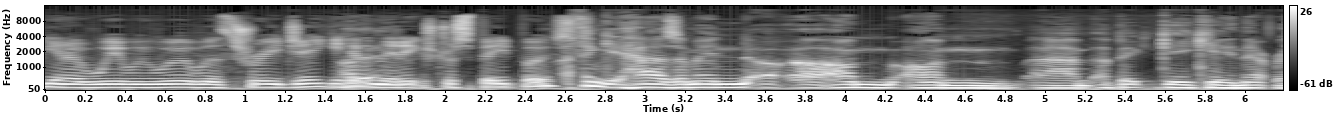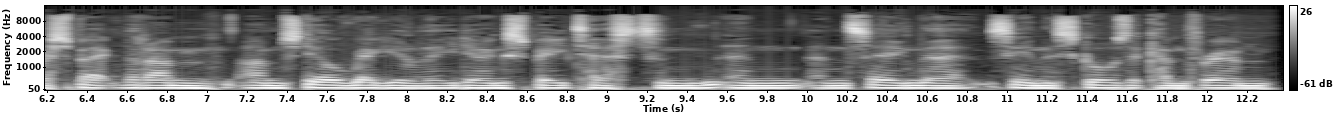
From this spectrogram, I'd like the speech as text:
to you know where we were with three G? You having I- that extra speed boost. I think it has. I mean, I- I'm I'm um, a bit geeky in that respect that I'm I'm still regularly doing speed tests and, and, and seeing the seeing the scores that come through. I'm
